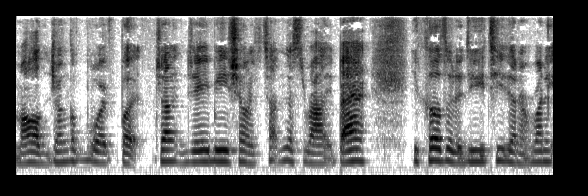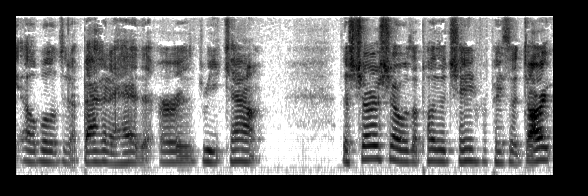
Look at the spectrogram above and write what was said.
mauled Jungle Boy, but JB showed his toughness to rally back. He closed with a DT, then a running elbow to the back of the head to earn three count. The show show was a pleasant change for Pace of Dark.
